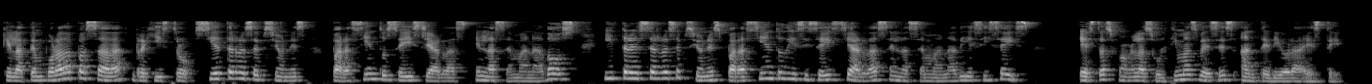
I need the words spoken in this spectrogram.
que la temporada pasada registró 7 recepciones para 106 yardas en la semana 2 y 13 recepciones para 116 yardas en la semana 16. Estas fueron las últimas veces anterior a este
